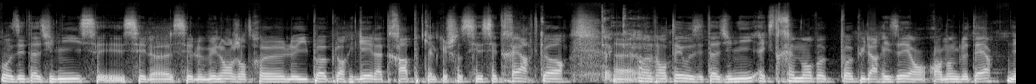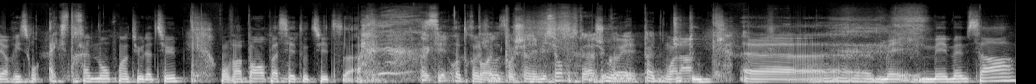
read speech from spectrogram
aux États-Unis. C'est c'est le, c'est le mélange entre le hip-hop, le reggae, la trap, quelque chose. C'est c'est très hardcore. Euh, inventé aux États-Unis, extrêmement po- popularisé en, en Angleterre. D'ailleurs, ils sont extrêmement pointus là-dessus. On va pas en passer tout de suite. Ça, C'est autre Pour chose. une prochaine émission, parce que là, je connais Ouais, pas voilà. du tout. Euh, mais, mais même ça,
